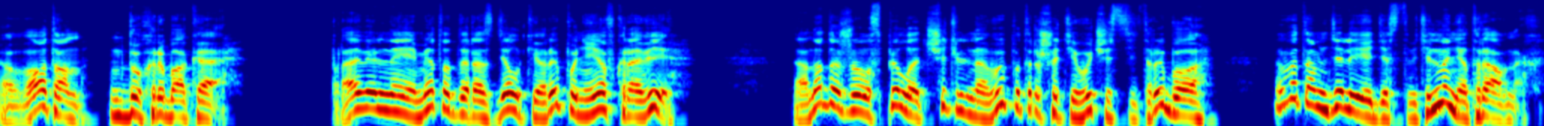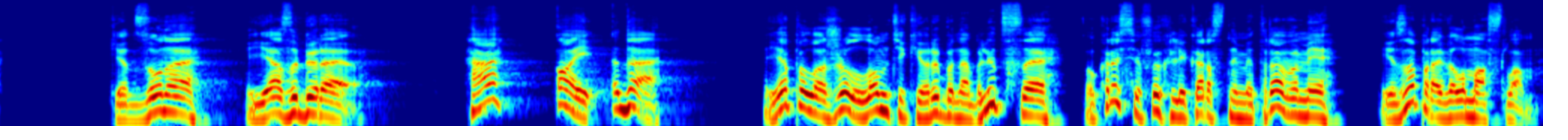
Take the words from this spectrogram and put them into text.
Вот он, дух рыбака. Правильные методы разделки рыб у неё в крови. Она даже успела тщательно выпотрошить и вычистить рыбу. В этом деле ей действительно нет равных. «Кедзуна, я забираю». «А? Ой, да». Я положил ломтики рыбы на блюдце, украсив их лекарственными травами, и заправил маслом.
